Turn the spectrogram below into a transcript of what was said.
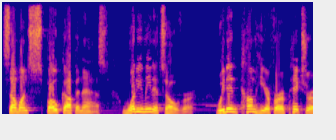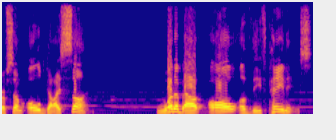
Someone spoke up and asked, What do you mean it's over? We didn't come here for a picture of some old guy's son. What about all of these paintings?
